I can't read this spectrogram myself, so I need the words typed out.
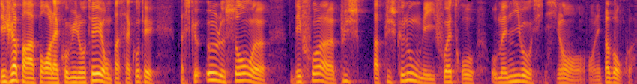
déjà par rapport à la communauté, on passe à côté. Parce que eux le sont, euh, des fois, euh, plus, pas plus que nous, mais il faut être au, même niveau. Sinon, on n'est pas bon. Quoi.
